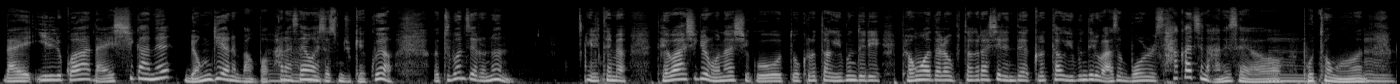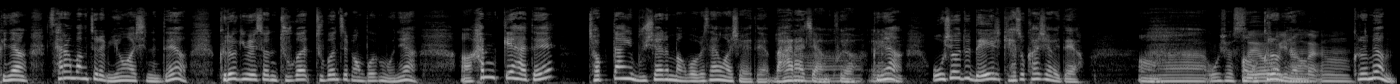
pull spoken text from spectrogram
나의 일과 나의 시간을 명기하는 방법 하나 사용하셨으면 좋겠고요. 어, 두 번째로는 일테면 대화하시길 원하시고 또 그렇다고 이분들이 병화달라고 부탁을 하시는데 그렇다고 이분들이 와서 뭘 사가진 않으세요. 보통은 그냥 사랑방처럼 이용하시는데요. 그러기 위해서는 두, 가, 두 번째 방법은 뭐냐? 어, 함께 하되 적당히 무시하는 방법을 사용하셔야 돼요. 말하지 아, 않고요. 예. 그냥 오셔도 내일 계속 하셔야 돼요. 어. 아, 오셨어요. 어, 그럼요. 말. 응. 그러면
